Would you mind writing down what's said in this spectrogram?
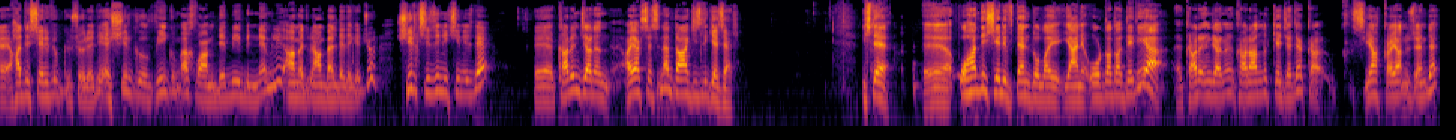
e, hadis-i şerifi söyledi. Eşşirkü fîküm ehvam debibin nemli. Ahmet bin Hanbel'de de geçiyor. Şirk sizin içinizde e, karıncanın ayak sesinden daha gizli gezer. İşte e, o hadis-i şeriften dolayı yani orada da dedi ya karıncanın karanlık gecede ka, siyah kayan üzerinde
